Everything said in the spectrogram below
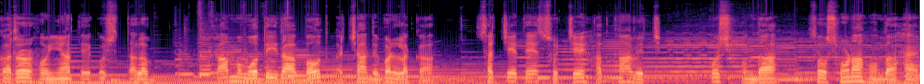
ਕਰਰ ਹੋਈਆਂ ਤੇ ਕੁਝ ਤਲਬ। ਕੰਮ ਮੋਦੀ ਦਾ ਬਹੁਤ ਅੱਛਾ ਨਿਭਣ ਲੱਗਾ, ਸੱਚੇ ਤੇ ਸੁੱਚੇ ਹੱਥਾਂ ਵਿੱਚ ਕੁਝ ਹੁੰਦਾ, ਸੋ ਸੋਹਣਾ ਹੁੰਦਾ ਹੈ।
